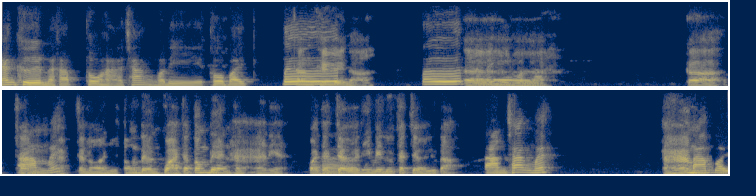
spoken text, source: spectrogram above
กลางคืนนะครับ โทรหาช่างพอดี โทรไปตื่นกลางคืนเหรอตื่นแต่ไม่มีคนรับ ก็ช่างจะนอนอยู่ต้องเดินกว่าจะต้องเดินหาเนี่ย กว่าจะเจอนี่ไม่รู้จะเจอหรือเปล่า ตามช่างไหมตามตามบ่อย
